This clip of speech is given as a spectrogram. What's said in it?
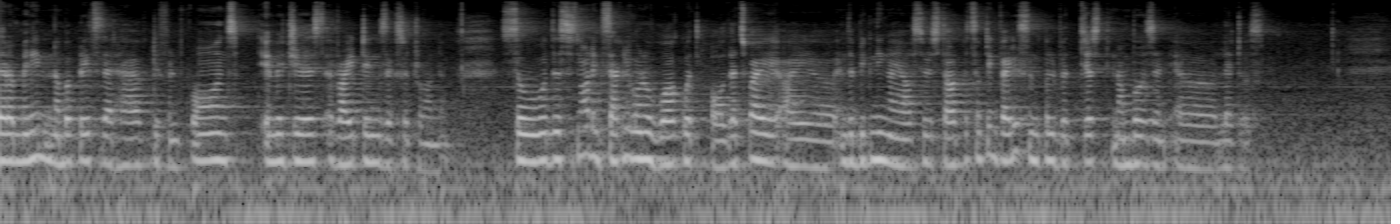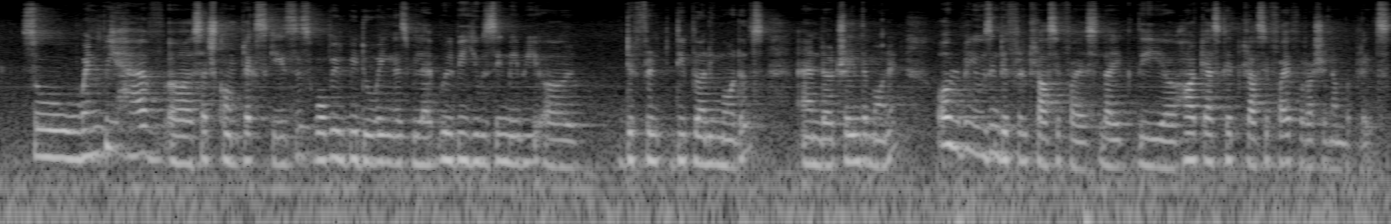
there are many number plates that have different fonts images writings etc on them. So this is not exactly going to work with all. That's why I uh, in the beginning I asked you to start with something very simple with just numbers and uh, letters. So when we have uh, such complex cases, what we'll be doing is we'll, have, we'll be using maybe uh, different deep learning models and uh, train them on it, or we'll be using different classifiers like the uh, Haar cascade classifier for Russian number plates.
